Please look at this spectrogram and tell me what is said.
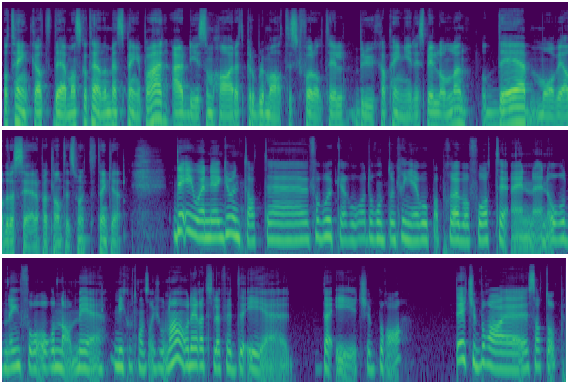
å tenke at det man skal tjene mest penger på her, er de som har et problematisk forhold til bruk av penger i spill online. Og det må vi adressere på et eller annet tidspunkt, tenker jeg. Det er jo en grunn til at eh, forbrukerråd rundt omkring i Europa prøver å få til en, en, ordning for å ordne med mikrotransaksjoner. Og det er rett og slett fordi det er, det er ikke bra. Det er ikke bra eh, satt opp.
